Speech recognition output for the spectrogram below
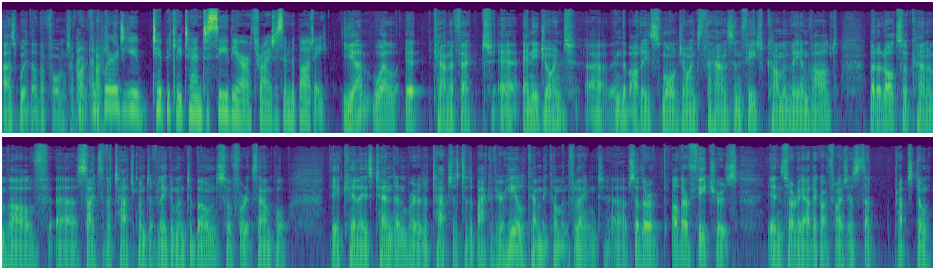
as with other forms of and, arthritis. And where do you typically tend to see the arthritis in the body? Yeah, well, it can affect uh, any joint uh, in the body, small joints, the hands and feet, commonly involved, but it also can involve uh, sites of attachment of ligament to bone. So, for example, the Achilles tendon, where it attaches to the back of your heel, can become inflamed. Uh, so there are other features in psoriatic arthritis that perhaps don't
